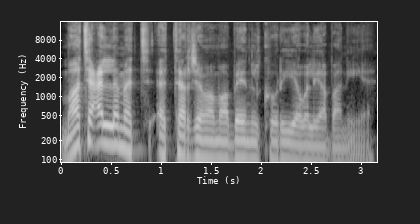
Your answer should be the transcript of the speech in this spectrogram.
ما تعلمت الترجمة ما بين الكورية واليابانية.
